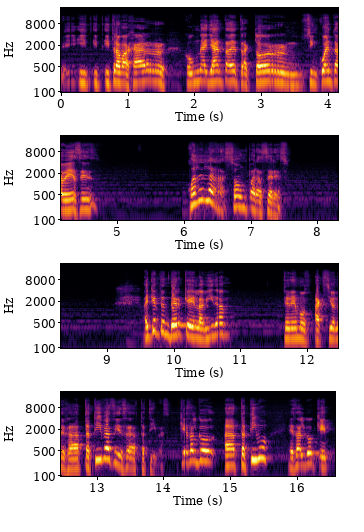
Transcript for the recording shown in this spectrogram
y, y trabajar con una llanta de tractor 50 veces. ¿Cuál es la razón para hacer eso? Hay que entender que en la vida tenemos acciones adaptativas y desadaptativas. ¿Qué es algo adaptativo? Es algo que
